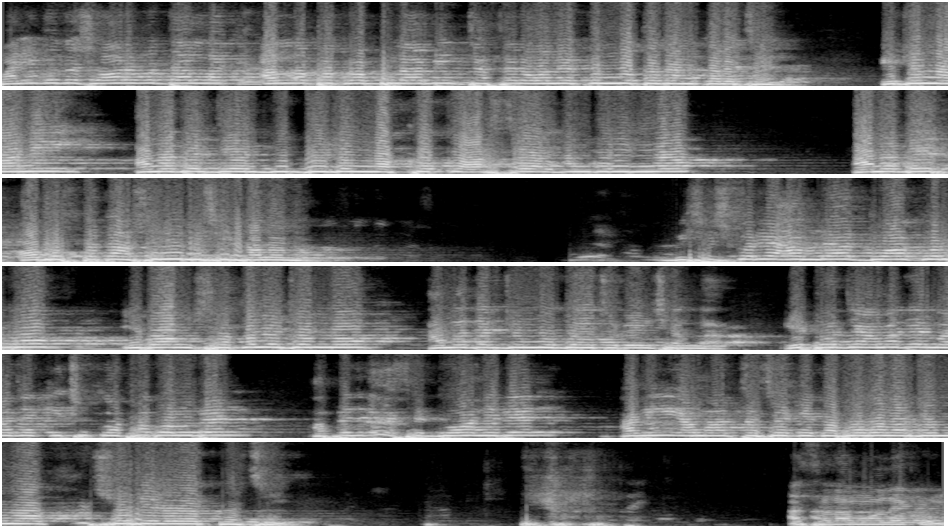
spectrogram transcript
মানিকগঞ্জ শহরের মধ্যে আল্লাহ আল্লাহ রব্বুল আলামিন চাচার অনেক উন্নত দান করেছেন। এই জন্য আমি আমাদের যে দুজন নক্ষত্র আসছে আলহামদুলিল্লাহ আমাদের অবস্থাটা আসলে বেশি ভালো না। বিশেষ করে আমরা দোয়া করব এবং সকলের জন্য আমাদের জন্য দোয়া করবে ইনশাল্লাহ এরপর যে আমাদের মাঝে কিছু কথা বলবেন আপনাদের কাছে দোয়া নেবেন। আমি আমার চাচাকে কথা বলার জন্য সবির অনুরোধ করছি। আসসালামু আলাইকুম।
